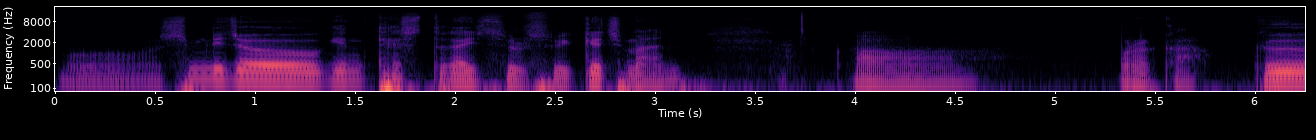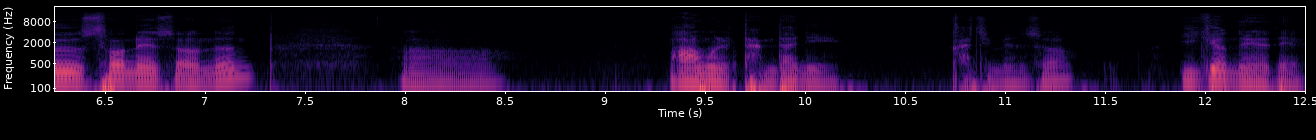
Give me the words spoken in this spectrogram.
뭐 심리적인 테스트가 있을 수 있겠지만 어, 뭐랄까 그 선에서는 어, 마음을 단단히 가지면서 이겨내야 될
